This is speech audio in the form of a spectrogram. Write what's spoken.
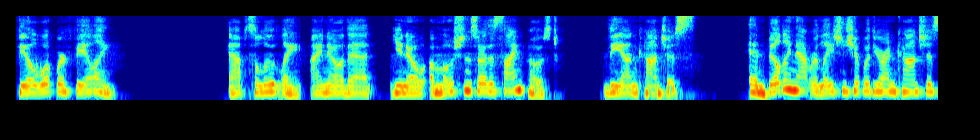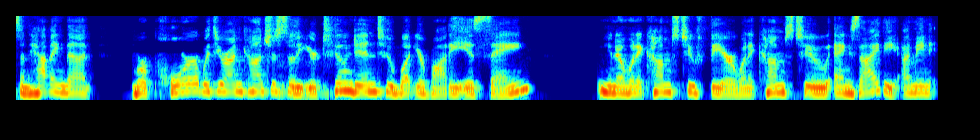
Feel what we're feeling. Absolutely. I know that, you know, emotions are the signpost, the unconscious. And building that relationship with your unconscious and having that rapport with your unconscious so that you're tuned into what your body is saying. You know, when it comes to fear, when it comes to anxiety, I mean,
